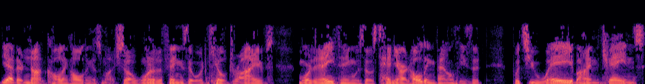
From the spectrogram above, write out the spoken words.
yeah, they're not calling holding as much. So one of the things that would kill drives more than anything was those 10 yard holding penalties that puts you way behind the chains.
